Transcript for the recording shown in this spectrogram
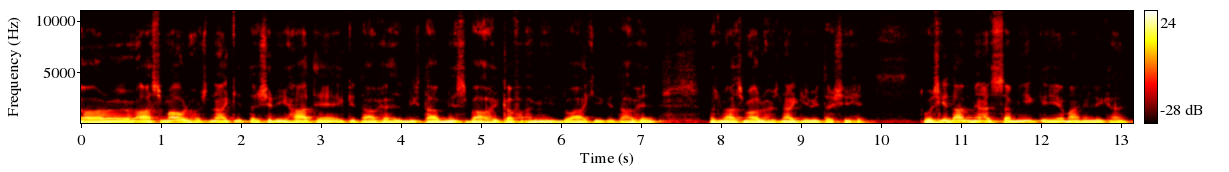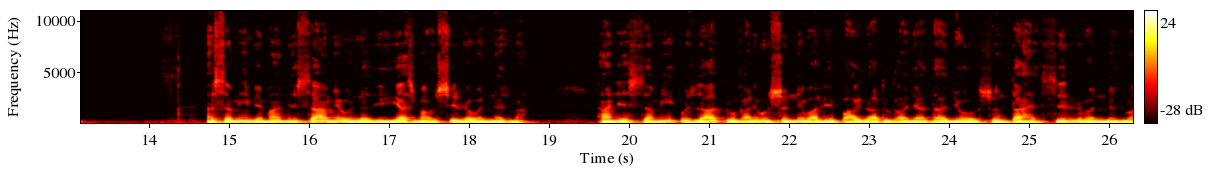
اور آسماء الحسنہ کی تشریحات ہے ایک کتاب ہے کتاب مصباح کف امی، دعا کی کتاب ہے۔ اس میں آسماء الحسنہ کی بھی تشریح ہے۔ تو اس کتاب میں اسمی کے یہ معنی لکھا ہے۔ اسمی بیمان سام الزی یسم السر و نظمہ ہاں جی سمیع اس ذات کو کہا اس سننے والے پاک ذات کو کہا جاتا ہے جو سنتا ہے سر و نظمہ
